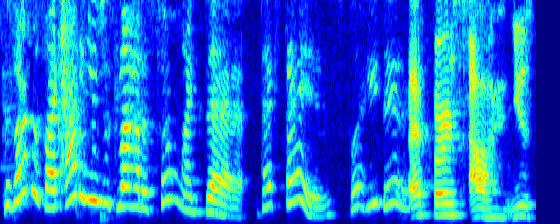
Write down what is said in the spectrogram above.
Because I was like, how do you just learn how to swim like that, that fast? But he did it. At first, I used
